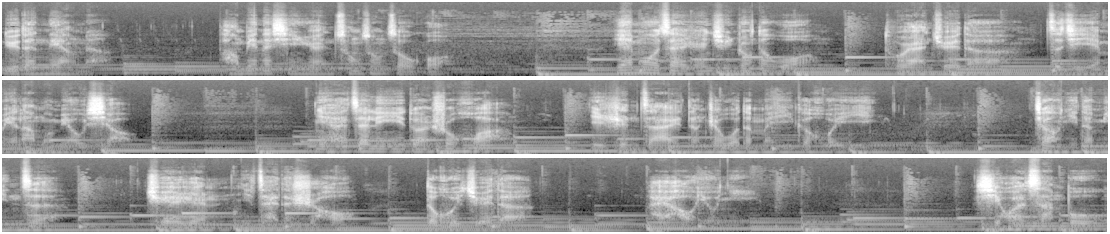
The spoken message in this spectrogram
绿灯亮了，旁边的行人匆匆走过。没在人群中的我，突然觉得自己也没那么渺小。你还在另一端说话，也正在等着我的每一个回应。叫你的名字，确认你在的时候，都会觉得还好有你。喜欢散步，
